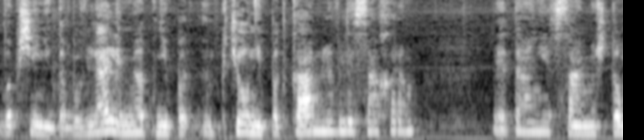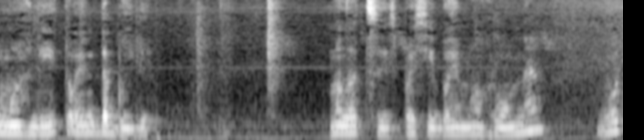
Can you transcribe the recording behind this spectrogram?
вообще не добавляли. Мед не пчел не подкармливали сахаром. Это они сами что могли, то и добыли. Молодцы, спасибо ему огромное. Вот,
